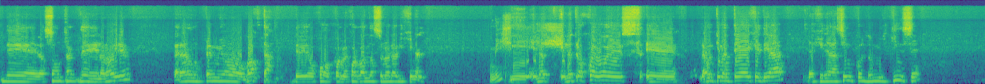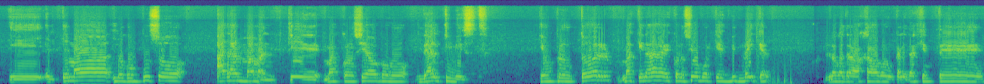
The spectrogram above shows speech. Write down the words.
de los soundtracks de la Noire ganaron un premio BAFTA de videojuegos por mejor banda sonora original. Mish. Y el otro juego es eh, la última entrega de GTA, la GTA V, el 2015. Y el tema lo compuso Alan Maman, que más conocido como The Alchemist, que es un productor, más que nada es conocido porque es beatmaker. Loco ha trabajado con caleta gente,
